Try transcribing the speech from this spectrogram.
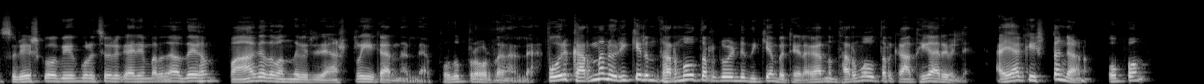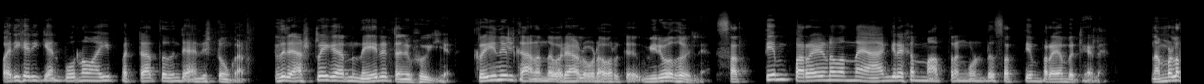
സുരേഷ് ഗോപിയെ കുറിച്ച് ഒരു കാര്യം പറഞ്ഞാൽ അദ്ദേഹം പാകത വന്ന ഒരു രാഷ്ട്രീയക്കാരനല്ല പൊതുപ്രവർത്തനല്ല അപ്പോൾ ഒരു കർണൻ ഒരിക്കലും ധർമ്മപുത്രർക്ക് വേണ്ടി നിൽക്കാൻ പറ്റില്ല. കാരണം ധർമ്മപുത്രർക്ക് അധികാരമില്ല. അയാൾക്ക് ഇഷ്ടം കാണും. ഒപ്പം പരിഹരിക്കാൻ പൂർണമായി പറ്റാത്തതിന്റെ അനിഷ്ടവും കാണും. ഇത് രാഷ്ട്രീയക്കാരന് നേരിട്ട് അനുഭവിക്കുകയാണ്. സ്ക്രീനിൽ കാണുന്ന ഒരാളോട് അവർക്ക് വിരോധമില്ല. സത്യം പറയണമെന്ന ആഗ്രഹം മാത്രം കൊണ്ട് സത്യം പറയാൻ പറ്റില്ല നമ്മളെ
